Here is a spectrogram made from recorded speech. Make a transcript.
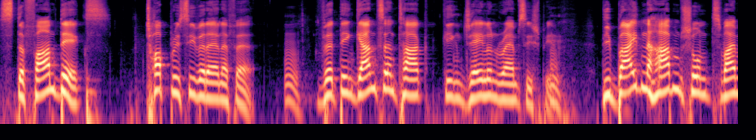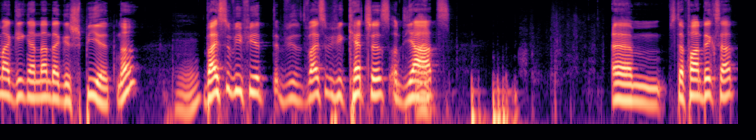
Stefan Diggs, Top Receiver der NFL, mm. Wird den ganzen Tag gegen Jalen Ramsey spielen. Mm. Die beiden haben schon zweimal gegeneinander gespielt, ne? Mm. Weißt du, wie viel, weißt du, wie viel Catches und Yards ähm, Stefan Diggs hat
